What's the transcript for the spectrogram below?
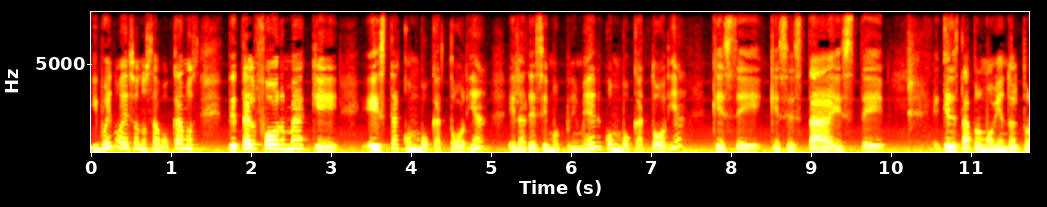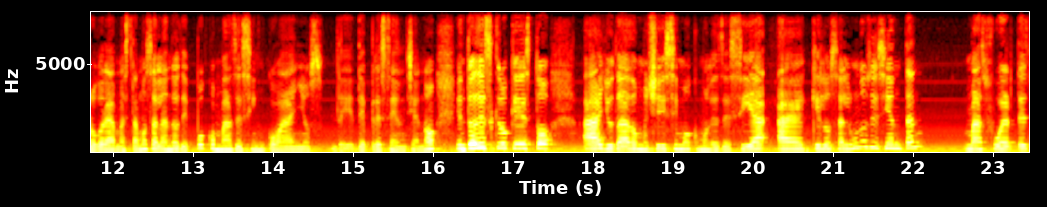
Y bueno, eso nos abocamos de tal forma que esta convocatoria es la decimoprimer convocatoria que se, que se está, este, que está promoviendo el programa. Estamos hablando de poco más de cinco años de, de, presencia, ¿no? Entonces creo que esto ha ayudado muchísimo, como les decía, a que los alumnos se sientan más fuertes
